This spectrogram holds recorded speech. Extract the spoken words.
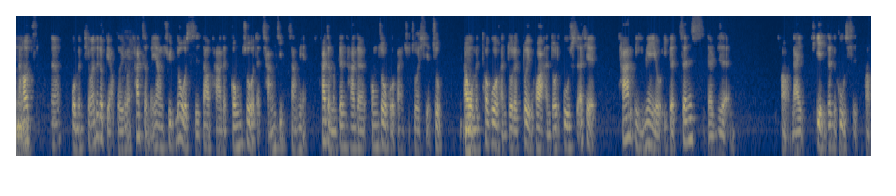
然后呢？我们填完这个表格以后，他怎么样去落实到他的工作的场景上面？他怎么跟他的工作伙伴去做协助？然后我们透过很多的对话、很多的故事，而且它里面有一个真实的人，哦，来演这个故事啊，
